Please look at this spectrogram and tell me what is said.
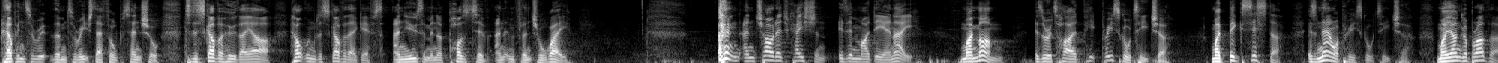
helping to re- them to reach their full potential, to discover who they are, help them discover their gifts, and use them in a positive and influential way. and child education is in my DNA. My mum is a retired pe- preschool teacher. My big sister is now a preschool teacher. My younger brother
